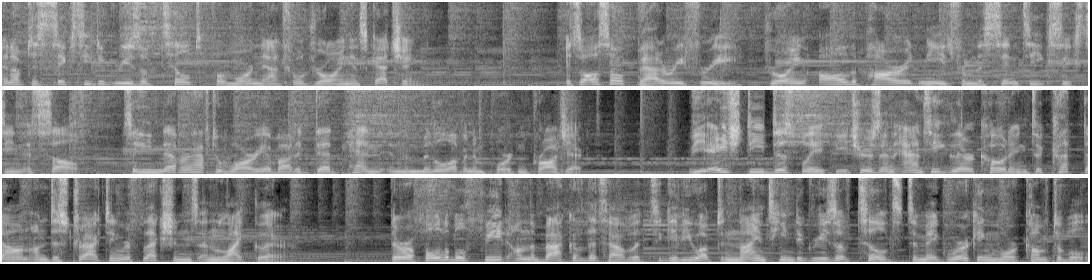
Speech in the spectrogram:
and up to 60 degrees of tilt for more natural drawing and sketching. It's also battery-free, drawing all the power it needs from the Cintiq 16 itself, so you never have to worry about a dead pen in the middle of an important project. The HD display features an anti-glare coating to cut down on distracting reflections and light glare. There are foldable feet on the back of the tablet to give you up to 19 degrees of tilt to make working more comfortable.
